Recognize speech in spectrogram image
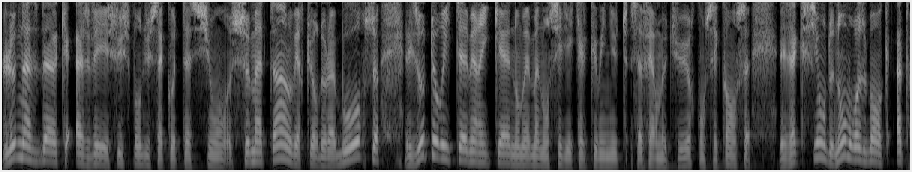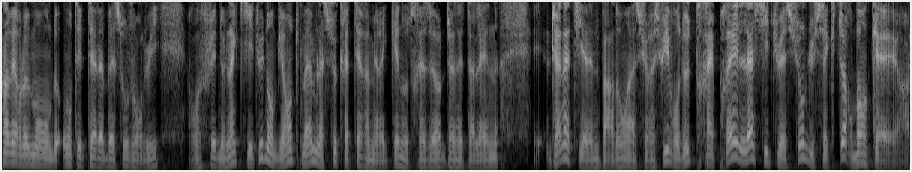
Le Nasdaq avait suspendu sa cotation ce matin à l'ouverture de la bourse. Les autorités américaines ont même annoncé il y a quelques minutes sa fermeture. Conséquence, les actions de nombreuses banques à travers le monde ont été à la baisse aujourd'hui. Reflet de l'inquiétude ambiante, même la secrétaire américaine au Trésor, Janet Allen, Janet Yellen, pardon, a assuré suivre de très près la situation du secteur bancaire.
